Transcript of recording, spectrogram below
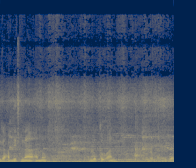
gamit na ano, lutuan. Ano mga iba?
